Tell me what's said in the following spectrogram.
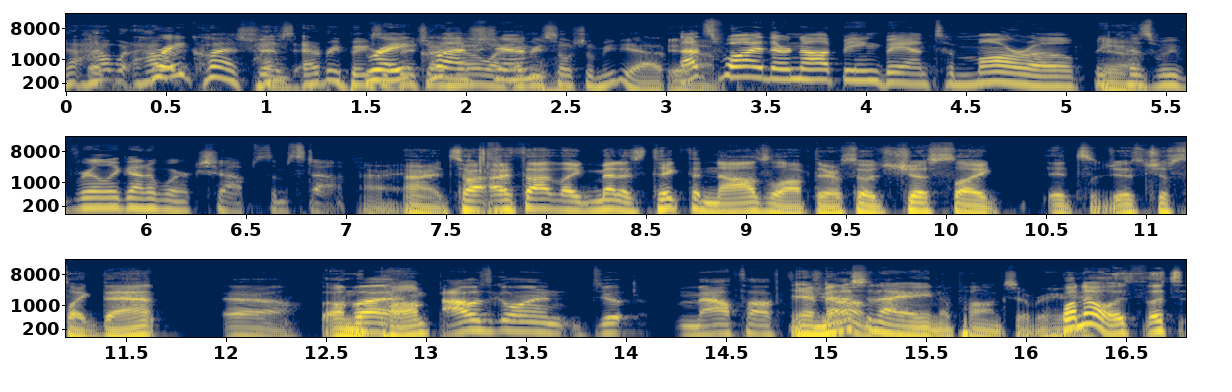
Yeah, how, how, Great question. How every basic Great bitch I know on every social media app? That's why they're not being banned tomorrow because Yeah. we've really got to workshop some stuff. All right. All right, so I thought like Menace, take the nozzle off there, so it's just like it's it's just like that. Oh. On the pump? I was going ju- mouth off the Yeah, jump. Menace and I ain't no punks over here. Well, no, let's let's.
